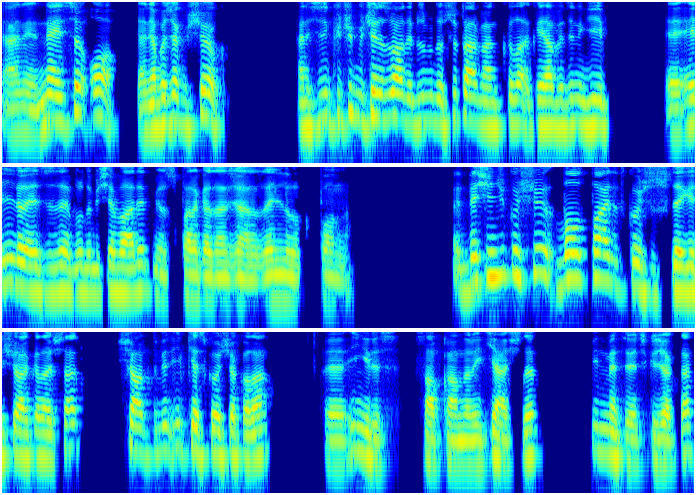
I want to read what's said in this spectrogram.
Yani neyse o. Yani yapacak bir şey yok. Hani sizin küçük bütçeniz var diye biz burada Superman kıyafetini giyip, eee, ₺50'ya size burada bir şey vaat etmiyoruz para kazanacağınız 50 liralık kuponla. 5. koşu Bolt Pilot koşusu diye geçiyor arkadaşlar. Şartlı bir ilk kez koşacak olan, eee, İngiliz safkanları 2 yaşlı 1000 metreye çıkacaklar.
